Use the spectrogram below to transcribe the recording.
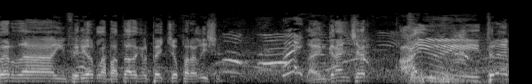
cuerda inferior, la patada en el pecho para Alicia. La engancha. ¡Ay! Tremendo.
